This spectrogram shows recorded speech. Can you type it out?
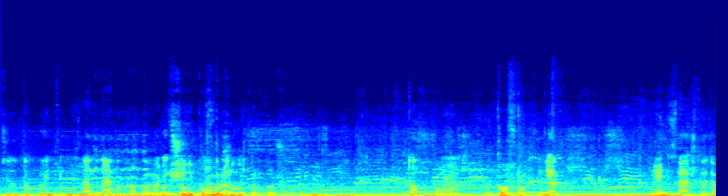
Что-то такое, не знаю, ну давай попробуем маленько. Вообще не похоже на картошку. Тофу, по-моему. Тофу? Нет. Я не знаю, что это.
